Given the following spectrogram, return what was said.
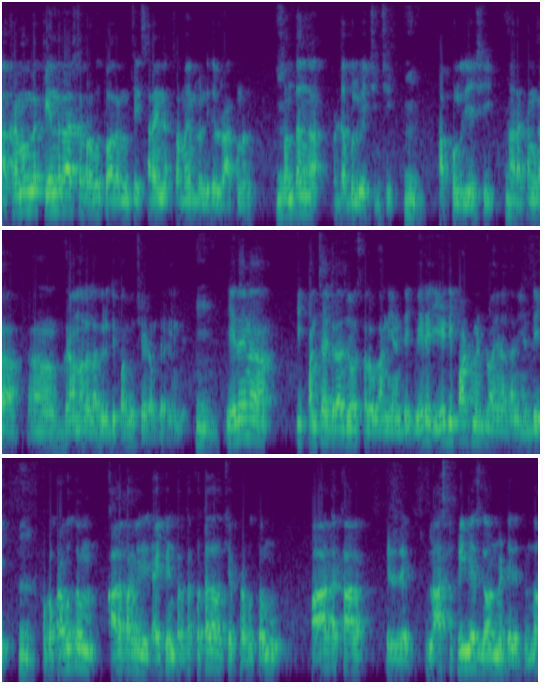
ఆ క్రమంలో కేంద్ర రాష్ట్ర ప్రభుత్వాల నుంచి సరైన సమయంలో నిధులు రాకున్నాను సొంతంగా డబ్బులు వెచ్చించి. అప్పులు చేసి ఆ రకంగా గ్రామాలలో అభివృద్ధి పనులు చేయడం జరిగింది. ఏదైనా ఈ పంచాయతీరాజ్ వ్యవస్థలో కానివ్వండి వేరే ఏ డిపార్ట్మెంట్లో అయినా కానివ్వండి. ఒక ప్రభుత్వం కాలపరిమితి అయిపోయిన తర్వాత కొత్తగా వచ్చే ప్రభుత్వము పాత కాల ఏదైతే లాస్ట్ ప్రీవియస్ గవర్నమెంట్ ఏదైతే ఉందో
